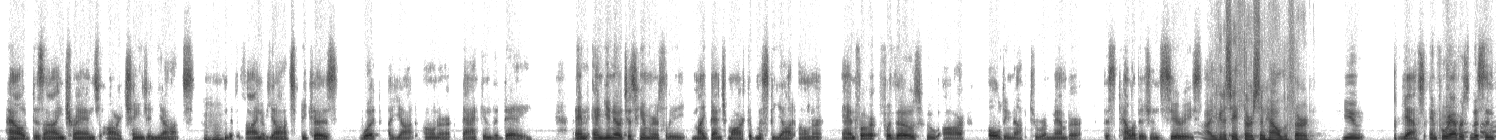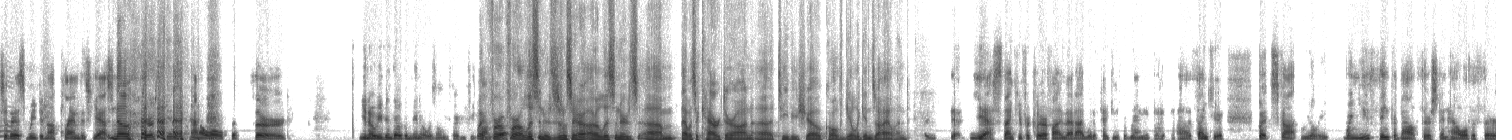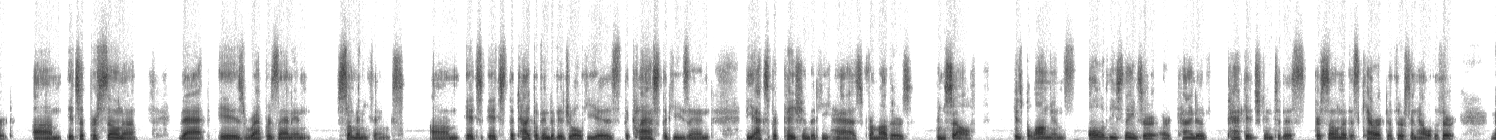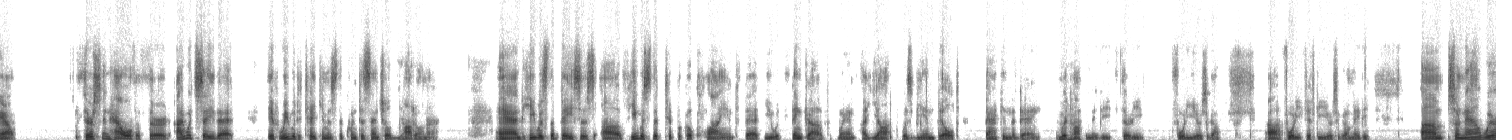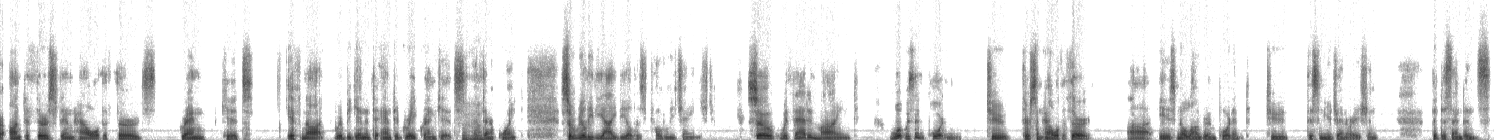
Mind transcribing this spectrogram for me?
how design trends are changing yachts, mm-hmm. the design of yachts, because what a yacht owner back in the day. And and you know just humorously my benchmark of mr yacht owner and for for those who are old enough to remember this television series. Are you going to say thurston howell the third? You yes. And for whoever's listened to this we did not plan this yes. No. Thurston howell the third you know, even though the minnow was only 30 feet Wait, long. For, for our listeners, just to say our, our listeners, um, that was a character on a TV show called Gilligan's Island yes, thank you for clarifying that. I would have taken it for granted, but uh, thank you. But Scott, really, when you think about Thurston Howell III, um, it's a persona that is representing so many things. Um, it's it's the type of individual he is, the class that he's in, the expectation that he has from others, himself, his belongings. All of these things are are kind of packaged into this persona, this character, Thurston Howell III. Now, Thurston Howell III, I would say that if we were to take him as the quintessential yacht owner, and he was the basis of, he was the typical client that you would think of when a yacht was being built back in the day. We're mm-hmm. talking maybe 30, 40 years ago, uh, 40, 50 years ago, maybe. Um, so now we're on to Thurston Howell III's grand kids. If not, we're beginning to enter great grandkids mm-hmm. at that point. So, really, the ideal has totally changed. So, with that in mind, what was important to Thurston Howell III uh, is no longer important to this new generation, the descendants.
